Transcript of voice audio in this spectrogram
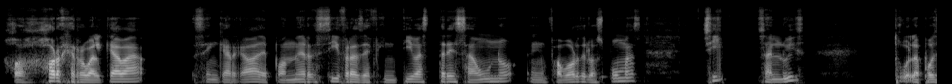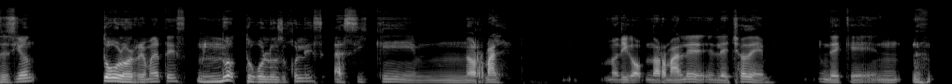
Jorge Rubalcaba se encargaba de poner cifras definitivas 3 a 1 en favor de los Pumas. Sí, San Luis tuvo la posesión, tuvo los remates, no tuvo los goles, así que normal. No digo, normal e, el, hecho de, de que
